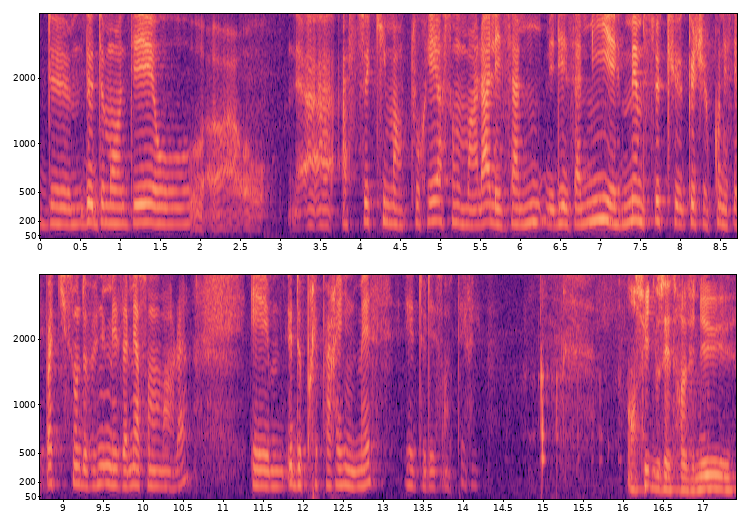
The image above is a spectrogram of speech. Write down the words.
de, demander à, ceux qui m'entouraient à ce moment-là, les amis, les amis et même ceux que, je ne connaissais pas qui sont devenus mes amis à ce moment-là, et de préparer une messe et de les enterrer. Ensuite, vous êtes revenu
